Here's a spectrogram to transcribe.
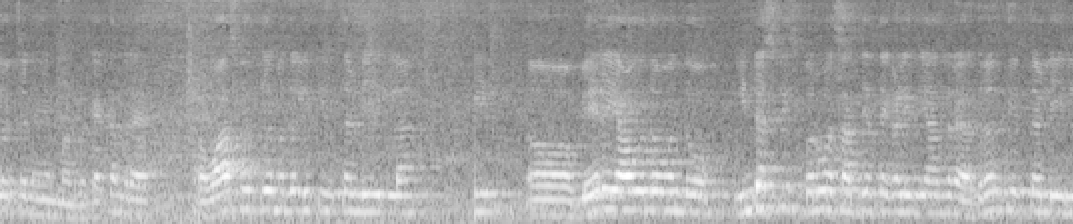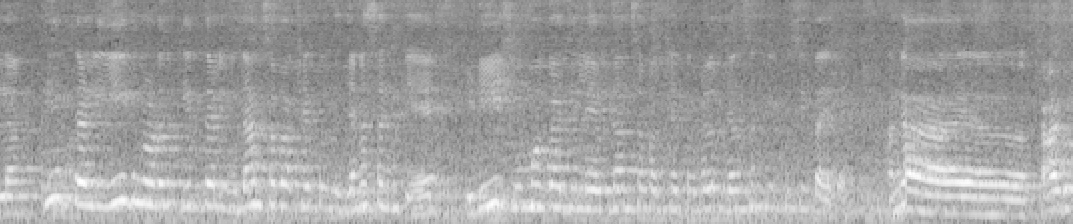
ಯೋಚನೆ ಏನು ಮಾಡಬೇಕು? ಯಾಕಂದರೆ ಪ್ರವಾಸೋದ್ಯಮದಲ್ಲಿ ತೀರ್ಥಳ್ಳಿ ಇಲ್ಲ ಬೇರೆ ಯಾವುದೋ ಒಂದು ಇಂಡಸ್ಟ್ರೀಸ್ ಬರುವ ಸಾಧ್ಯತೆಗಳಿದೆಯಾ ಅಂದರೆ ಅದರಲ್ಲಿ ತೀರ್ಥಹಳ್ಳಿ ಇಲ್ಲ. ತೀರ್ಥಹಳ್ಳಿ ಈಗ ನೋಡಿದ್ರೆ ತೀರ್ಥಹಳ್ಳಿ ವಿಧಾನಸಭಾ ಕ್ಷೇತ್ರದ ಜನಸಂಖ್ಯೆ ಇಡೀ ಶಿವಮೊಗ್ಗ ಜಿಲ್ಲೆಯ ವಿಧಾನಸಭಾ ಕ್ಷೇತ್ರಗಳ ಜನಸಂಖ್ಯೆ ಕುಸಿತಾ ಇದೆ. ಹಂಗ ಕಾಡು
